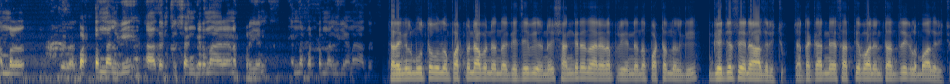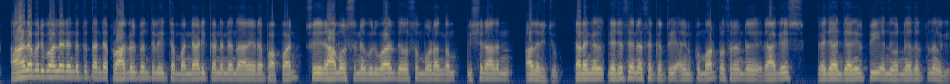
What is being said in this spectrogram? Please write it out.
നമ്മൾ പട്ടം നൽകി ആദരിച്ചു. ശങ്കരനാരായണ പ്രിയൻ എന്ന പട്ടം നൽകിയാണ് ആദരിച്ചത്. ചടങ്ങിൽ മൂത്തകുന്നം പത്മനാഭൻ എന്ന ഗജവീരന് ശങ്കരനാരായണ പ്രിയൻ എന്ന പട്ടം നൽകി ഗജസേന ആദരിച്ചു. ചട്ടക്കാരനെ സത്യപാലൻ തന്ത്രികളും ആദരിച്ചു. ആന പരിപാലന രംഗത്ത് തന്റെ പ്രാഗൽഭ്യം തെളിയിച്ച മന്നാടിക്കണ്ണൻ എന്ന ആനയുടെ പപ്പാൻ ശ്രീ രാമകൃഷ്ണന് ഗുരുവായൂർ ദേവസ്വം ബോർഡ് അംഗം വിശ്വനാഥൻ ആദരിച്ചു. ചടങ്ങിൽ ഗജസേന സെക്രട്ടറി അനിൽകുമാർ പ്രസിഡന്റ് രാകേഷ് ഗജാഞ്ചി അനിൽ പി എന്നിവർ നേതൃത്വം നൽകി.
